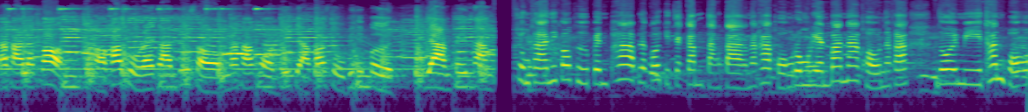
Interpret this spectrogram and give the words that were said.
นะคะ แล้วก็เอ่อเข้าสู่รายการที่สองนะคะก่อนที่จะเข้าสู่พิธีเปิดอย่างเป็นทางชมคะนี่ก็คือเป็นภาพและก็กิจกรรมต่างๆนะคะ ของโรงเรียนบ้านหน้าเขานะคะ โดยมีท่านผอ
